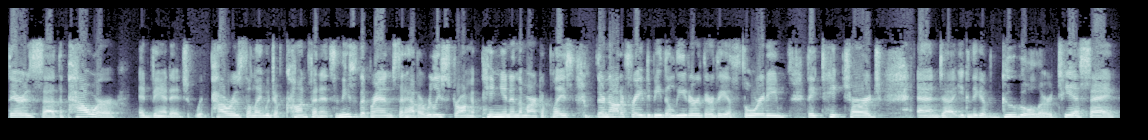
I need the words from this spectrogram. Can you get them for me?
There's uh, the power advantage. Power is the language of confidence, and these are the brands that have a really strong opinion in the marketplace. They're not afraid to be the leader. They're the authority. They take charge, and uh, you can think of Google or TSA.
